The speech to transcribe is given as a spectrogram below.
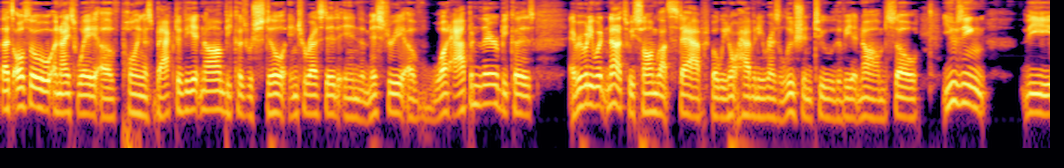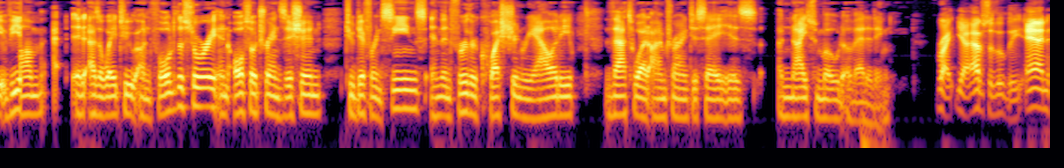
that's also a nice way of pulling us back to Vietnam because we're still interested in the mystery of what happened there because everybody went nuts. We saw him got stabbed, but we don't have any resolution to the Vietnam. So using the Vietnam as a way to unfold the story and also transition to different scenes and then further question reality. That's what I'm trying to say is a nice mode of editing. Right, yeah, absolutely. And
